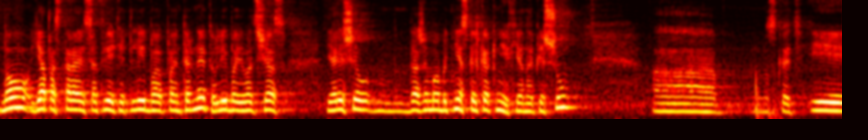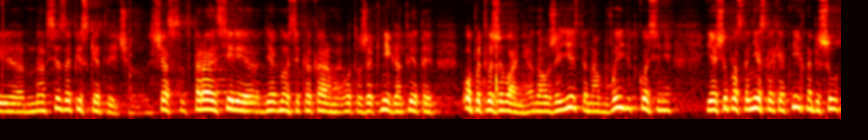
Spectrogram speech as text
Но я постараюсь ответить либо по интернету, либо и вот сейчас я решил, даже, может быть, несколько книг я напишу, э, сказать, и на все записки отвечу. Сейчас вторая серия «Диагностика кармы», вот уже книга «Ответы. Опыт выживания», она уже есть, она выйдет к осени. Я еще просто несколько книг напишу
